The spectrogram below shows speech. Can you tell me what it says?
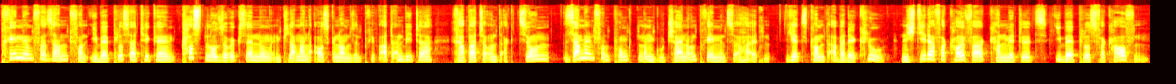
Premium-Versand von eBay Plus-Artikeln, kostenlose Rücksendungen in Klammern ausgenommen sind Privatanbieter, Rabatte und Aktionen, Sammeln von Punkten, um Gutscheine und Prämien zu erhalten. Jetzt kommt aber der Clou. Nicht jeder Verkäufer kann mittels eBay Plus verkaufen.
